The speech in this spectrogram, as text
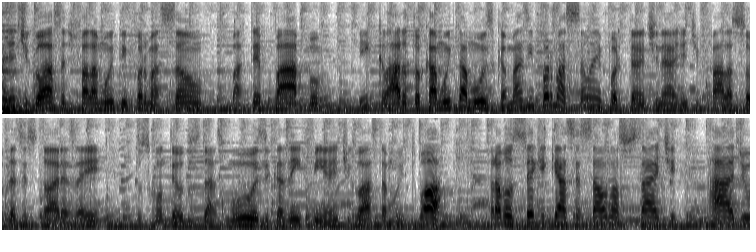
A gente gosta de falar muita informação, bater papo e, claro, tocar muita música. Mas informação é importante, né? A gente fala sobre as histórias aí, dos conteúdos das músicas, enfim, a gente gosta muito. Ó, para você que quer acessar o nosso site, rádio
